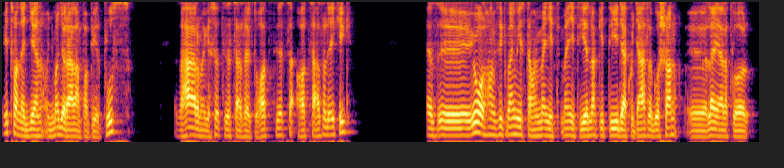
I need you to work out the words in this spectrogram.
itt van egy ilyen, hogy Magyar Állampapír Plusz, ez a 3,5%-tól 6%-ig. Ez ö, jól hangzik, megnéztem, hogy mennyit, mennyit írnak, itt írják, hogy átlagosan ö, lejáratkor,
